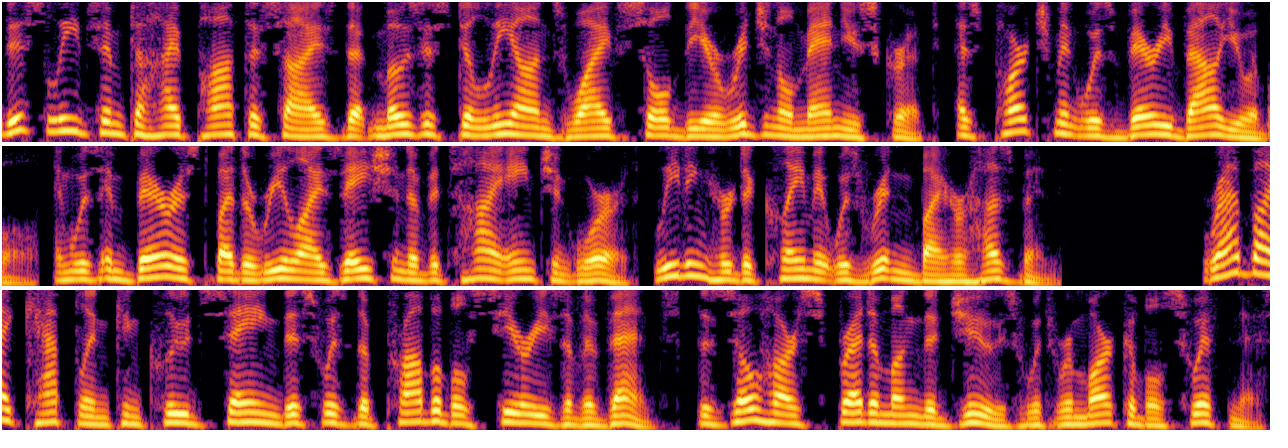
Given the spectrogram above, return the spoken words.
This leads him to hypothesize that Moses de Leon's wife sold the original manuscript, as parchment was very valuable, and was embarrassed by the realization of its high ancient worth, leading her to claim it was written by her husband. Rabbi Kaplan concludes saying this was the probable series of events. The Zohar spread among the Jews with remarkable swiftness.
